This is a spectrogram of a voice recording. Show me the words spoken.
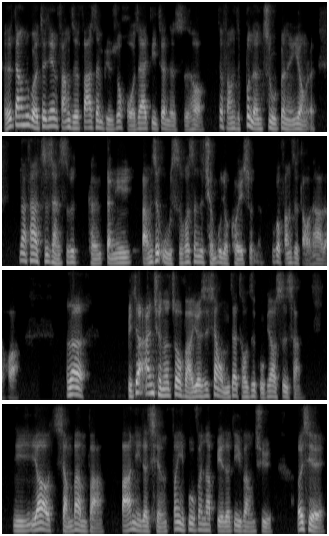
可是当如果这间房子发生，比如说火灾、地震的时候，这房子不能住、不能用了，那他的资产是不是可能等于百分之五十或甚至全部就亏损了？如果房子倒塌的话，那比较安全的做法，尤其是像我们在投资股票市场，你要想办法。把你的钱分一部分到别的地方去，而且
